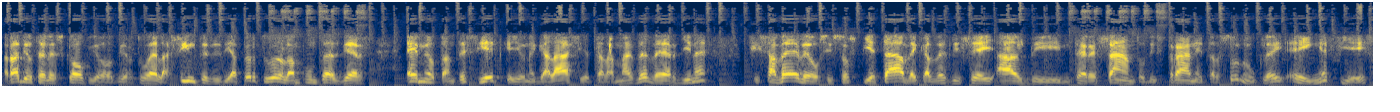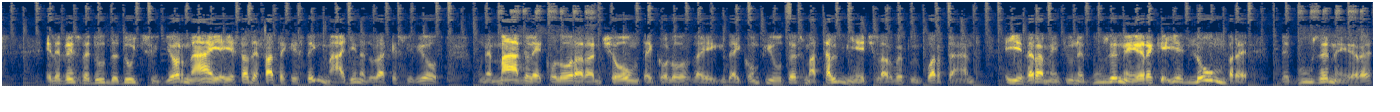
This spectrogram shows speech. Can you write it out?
radiotelescopio virtuale a sintesi di aperture, l'hanno puntato verso M87, che è una galassia tra la Mazda Vergine, si sapeva o si sospiettava che avesse di sé aldi interessanti di strani dal suo nucleo e in FIES e le vedute tutti sui giornali e è stata fatta questa immagine dove si vede una magle colore arancione dai colori dai, dai computer ma talmente la roba più importante e è veramente una buse nere che è l'ombra delle buse nere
